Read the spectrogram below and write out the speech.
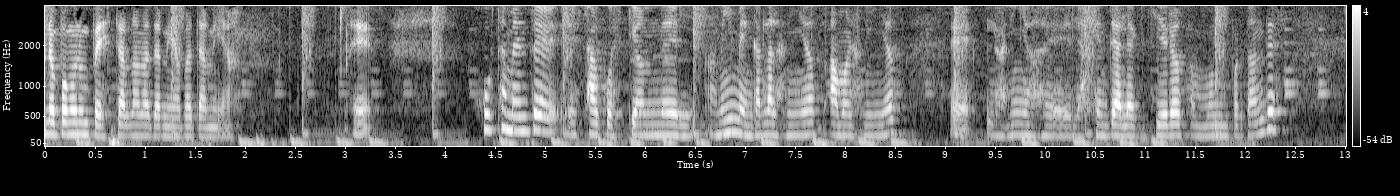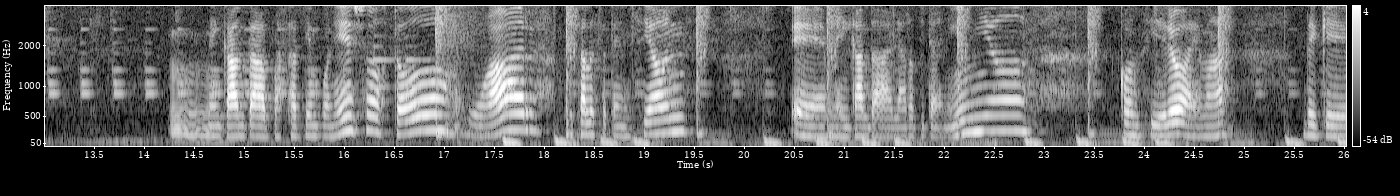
No pongo en un pedestal la maternidad-paternidad. Eh, justamente esa cuestión del... A mí me encantan los niños, amo a los niños. Eh, los niños de la gente a la que quiero son muy importantes. Mm, Me encanta pasar tiempo en ellos, todo, jugar, prestarles atención. Eh, me encanta la ropita de niños. Considero además de que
